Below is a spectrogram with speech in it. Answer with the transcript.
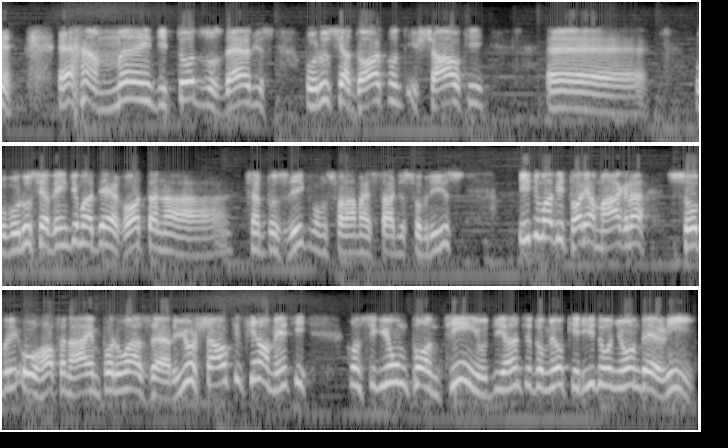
é a mãe de todos os derbys. Borussia Dortmund e Schalke. É, o Borussia vem de uma derrota na Champions League, vamos falar mais tarde sobre isso, e de uma vitória magra sobre o Hoffenheim por 1 a 0. E o Schalke finalmente conseguiu um pontinho diante do meu querido Union Berlim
